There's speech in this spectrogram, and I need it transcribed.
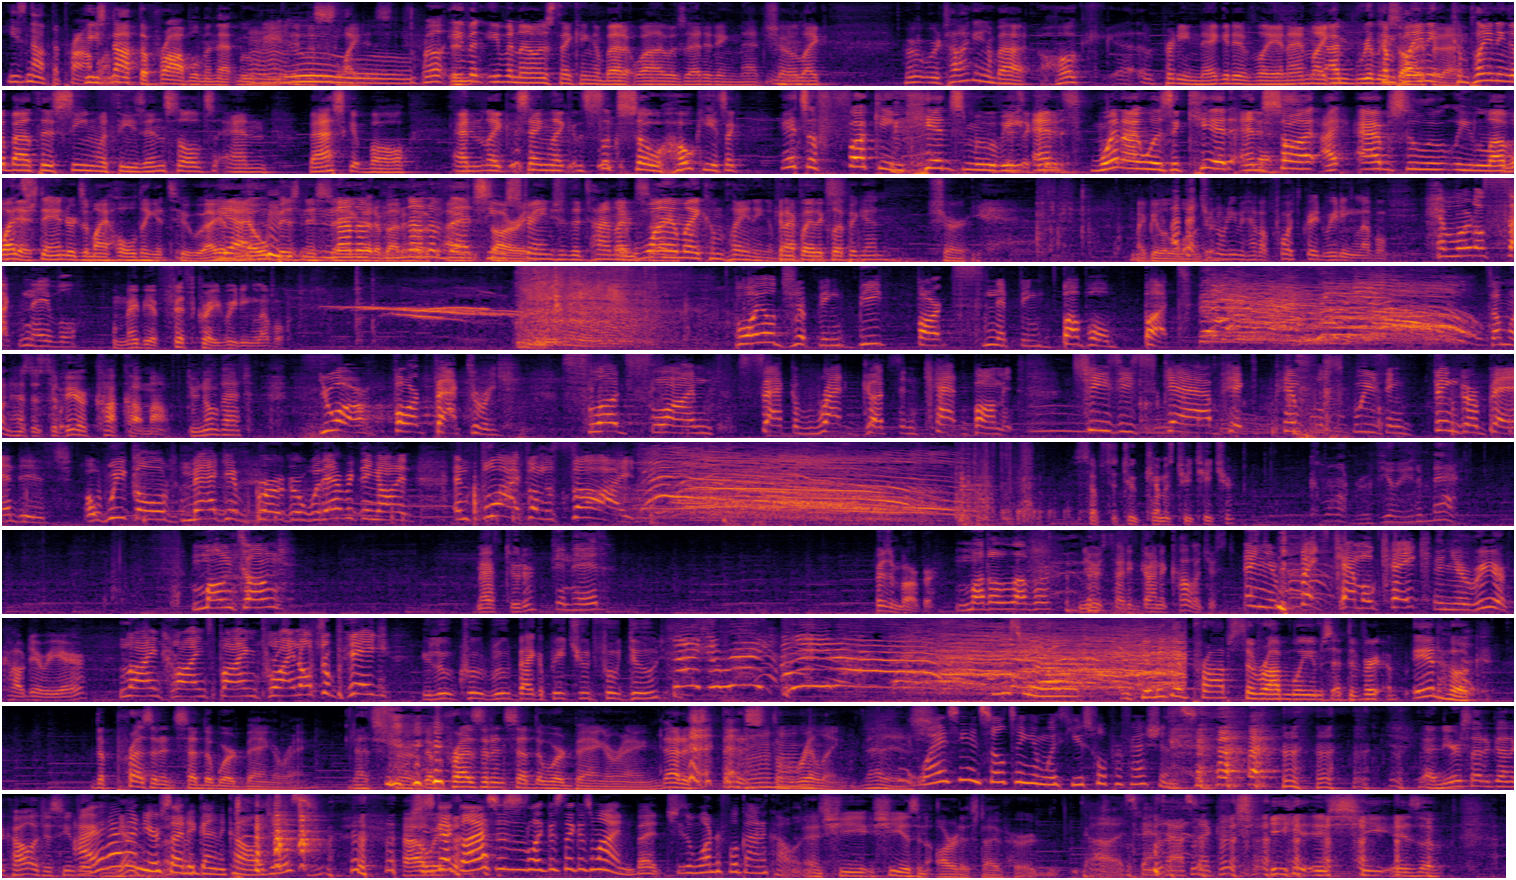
He's not the problem. he's not the problem in that movie in the slightest. Well, even even I was thinking about it while I was editing that show. Mm-hmm. Like, we're, we're talking about Hook uh, pretty negatively, and I'm like, I'm really sorry complaining for that. complaining about this scene with these insults and basketball, and like saying like this looks so hokey. It's like. It's a fucking kids movie, It's and kids- when I was a kid and saw it, I absolutely loved What it. What standards am I holding it to? I have Yeah. no business saying none of, that about it. none Hook. of that I'm seems sorry. strange at the time. Like, why am I complaining? about Can I play the clip again? Sure. Yeah. Might be a little I bet longer. you don't even have a fourth grade reading level. Immortal suck navel. Or maybe a fifth grade reading level. Boil dripping, beef fart sniffing, bubble butt. Someone has a severe caca mouth. Do you know that? You are a fart factory. Slug slimed sack of rat guts and cat vomit. Cheesy scab picked pimple squeezing finger bandage. A week old maggot burger with everything on it and flies on the side. Substitute chemistry teacher? Come on, Rufio, hit him back. Mung tongue, Math tutor? pinhead, Prison barber? mother lover. Nearsighted gynecologist? In your face, camel cake. In your rear, cow derriere? Line, crying, spine, prine, ultra pig. You lewd, crude, rude bag of pre-chewed food dude? This world. And can we give props to Robin Williams at the very and Hook? The president said the word bangarang. That's true. The president said the word bangarang. That is that is thrilling. That is. Why is he insulting him with useful professions? Yeah, nearsighted gynecologist seems like I have yeah, a nearsighted gynecologist. how She's it- got glasses like as thick as mine, but she's a wonderful gynecologist. and she she is an artist. I've heard. Oh, it's fantastic. she is she is a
